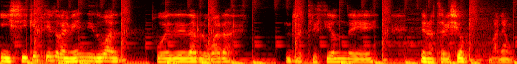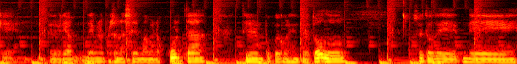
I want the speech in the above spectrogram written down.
Y sí que es cierto que a nivel individual puede dar lugar a restricción de, nuestra visión, ¿vale? Aunque, debería de una persona ser más o menos culta, tener un poco de conocimiento de todo, sobre todo de,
